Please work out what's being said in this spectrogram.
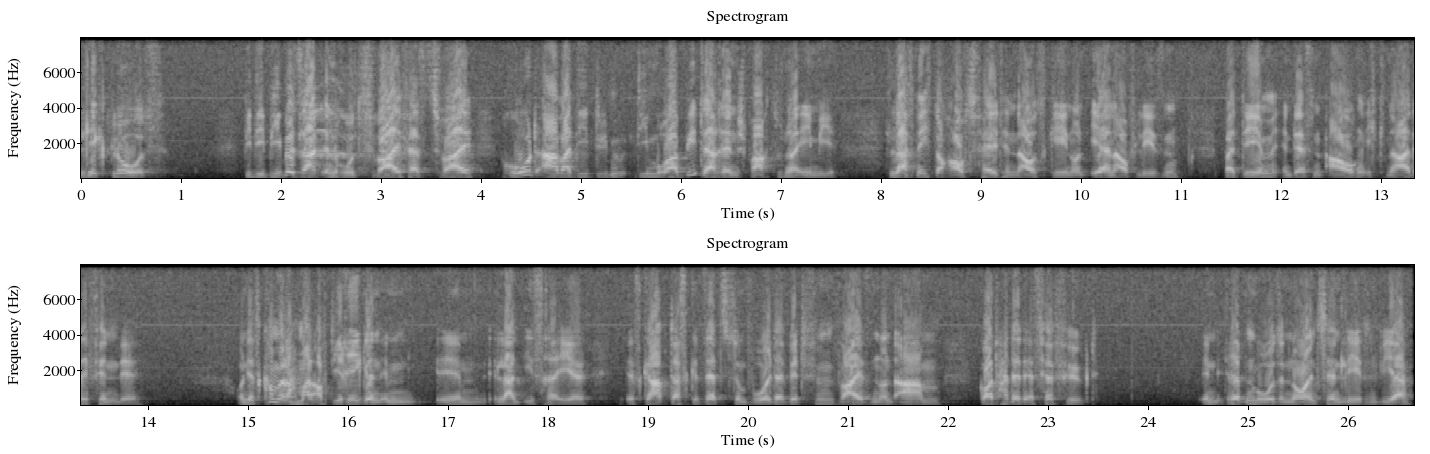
legt los. Wie die Bibel sagt in Ruth 2, Vers 2, Ruth aber die, die, die Moabiterin sprach zu Naemi, lass mich doch aufs Feld hinausgehen und Ehren auflesen, bei dem, in dessen Augen ich Gnade finde. Und jetzt kommen wir doch mal auf die Regeln im, im Land Israel. Es gab das Gesetz zum Wohl der Witwen, Waisen und Armen. Gott hatte es verfügt. In 3. Mose 19 lesen wir,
